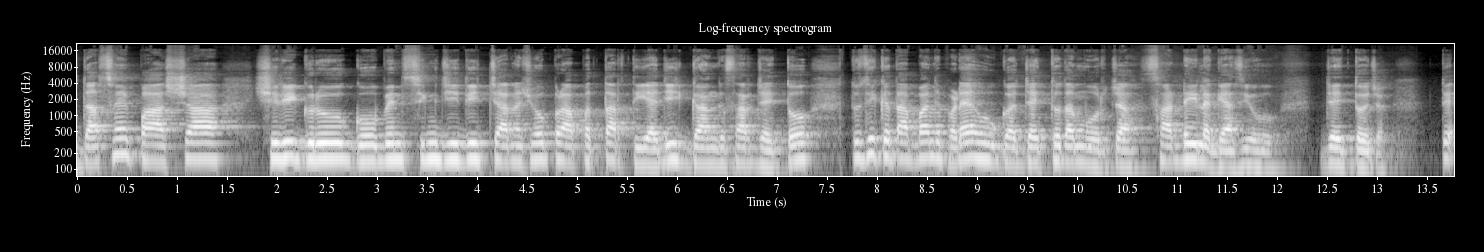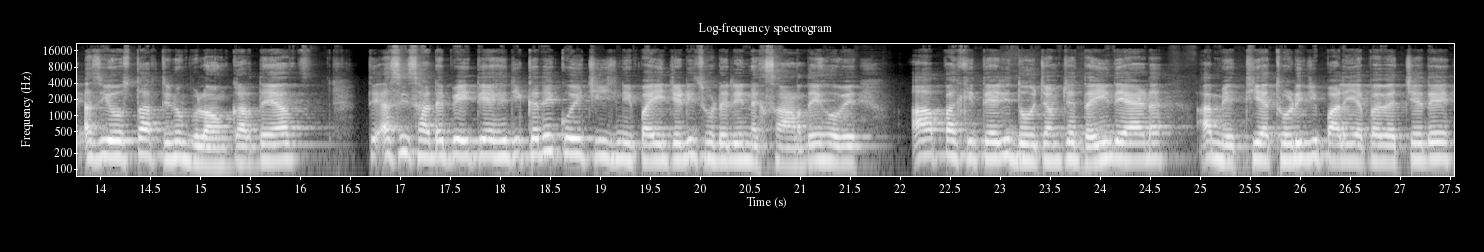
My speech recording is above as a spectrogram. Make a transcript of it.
10ਵੇਂ ਪਾਤਸ਼ਾਹ ਸ੍ਰੀ ਗੁਰੂ ਗੋਬਿੰਦ ਸਿੰਘ ਜੀ ਦੀ ਚਰਨ ਛੋਹ ਪ੍ਰਾਪਤ ਧਰਤੀ ਹੈ ਜੀ, ਗੰਗਸਰ ਜੈਤੋ। ਤੁਸੀਂ ਕਿਤਾਬਾਂ 'ਚ ਪੜ੍ਹਿਆ ਹੋਊਗਾ, ਜੈਤੋ ਦਾ ਮੋਰਚਾ ਸਾਡੇ ਹੀ ਲੱਗਿਆ ਸੀ ਉਹ, ਜੈਤੋ 'ਚ। ਤੇ ਅਸੀਂ ਉਸ ਧਰਤੀ ਨੂੰ ਬਿਲੋਂਗ ਕਰਦੇ ਆ ਤੇ ਅਸੀਂ ਸਾਡੇ ਪੇਜ ਤੇ ਇਹ ਜੀ ਕਦੇ ਕੋਈ ਚੀਜ਼ ਨਹੀਂ ਪਾਈ ਜਿਹੜੀ ਤੁਹਾਡੇ ਲਈ ਨੁਕਸਾਨਦੇਹ ਹੋਵੇ। ਆਹ ਆਪਾਂ ਕੀਤੇ ਆ ਜੀ ਦੋ ਚਮਚੇ ਦਹੀਂ ਦੇ ਐਡ ਆ ਮੇਥੀ ਆ ਥੋੜੀ ਜੀ ਪਾਲੀ ਆਪਾਂ ਵਿੱਚ ਇਹਦੇ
